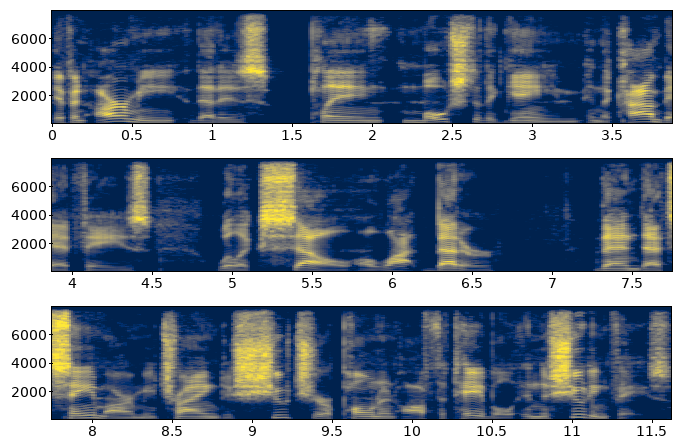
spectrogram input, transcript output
if an army that is playing most of the game in the combat phase will excel a lot better than that same army trying to shoot your opponent off the table in the shooting phase.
